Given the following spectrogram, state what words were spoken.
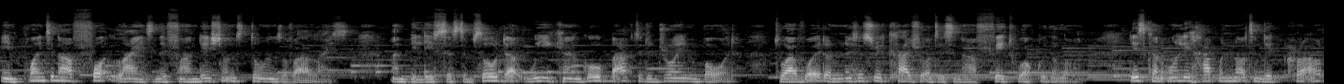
in pointing out fault lines in the foundation stones of our lives and belief system so that we can go back to the drawing board to avoid unnecessary casualties in our faith walk with the Lord. This can only happen not in the crowd,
